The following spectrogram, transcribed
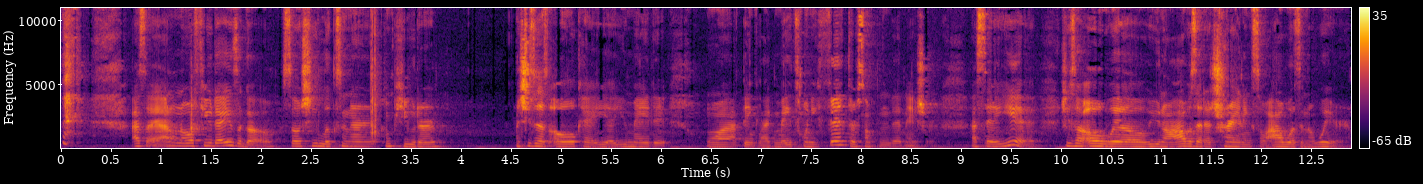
I said, I don't know, a few days ago. So she looks in her computer and she says, oh, okay, yeah, you made it on, I think, like May 25th or something of that nature. I said, yeah. She's like, oh, well, you know, I was at a training, so I wasn't aware.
